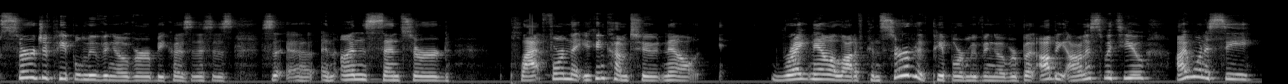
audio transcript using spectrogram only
surge of people moving over because this is uh, an uncensored platform that you can come to. Now, right now, a lot of conservative people are moving over, but I'll be honest with you, I want to see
